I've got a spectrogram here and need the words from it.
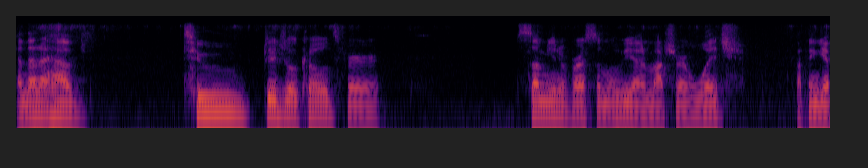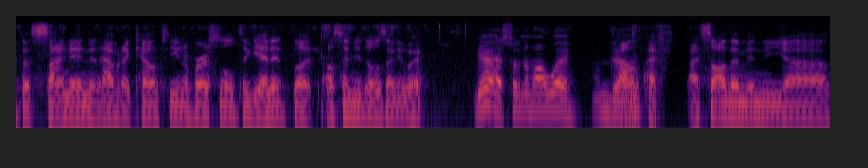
and then I have two digital codes for some Universal movie. I'm not sure which. I think you have to sign in and have an account to Universal to get it, but I'll send you those anyway. Yeah, send them my way. I'm down. I, I saw them in the uh,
